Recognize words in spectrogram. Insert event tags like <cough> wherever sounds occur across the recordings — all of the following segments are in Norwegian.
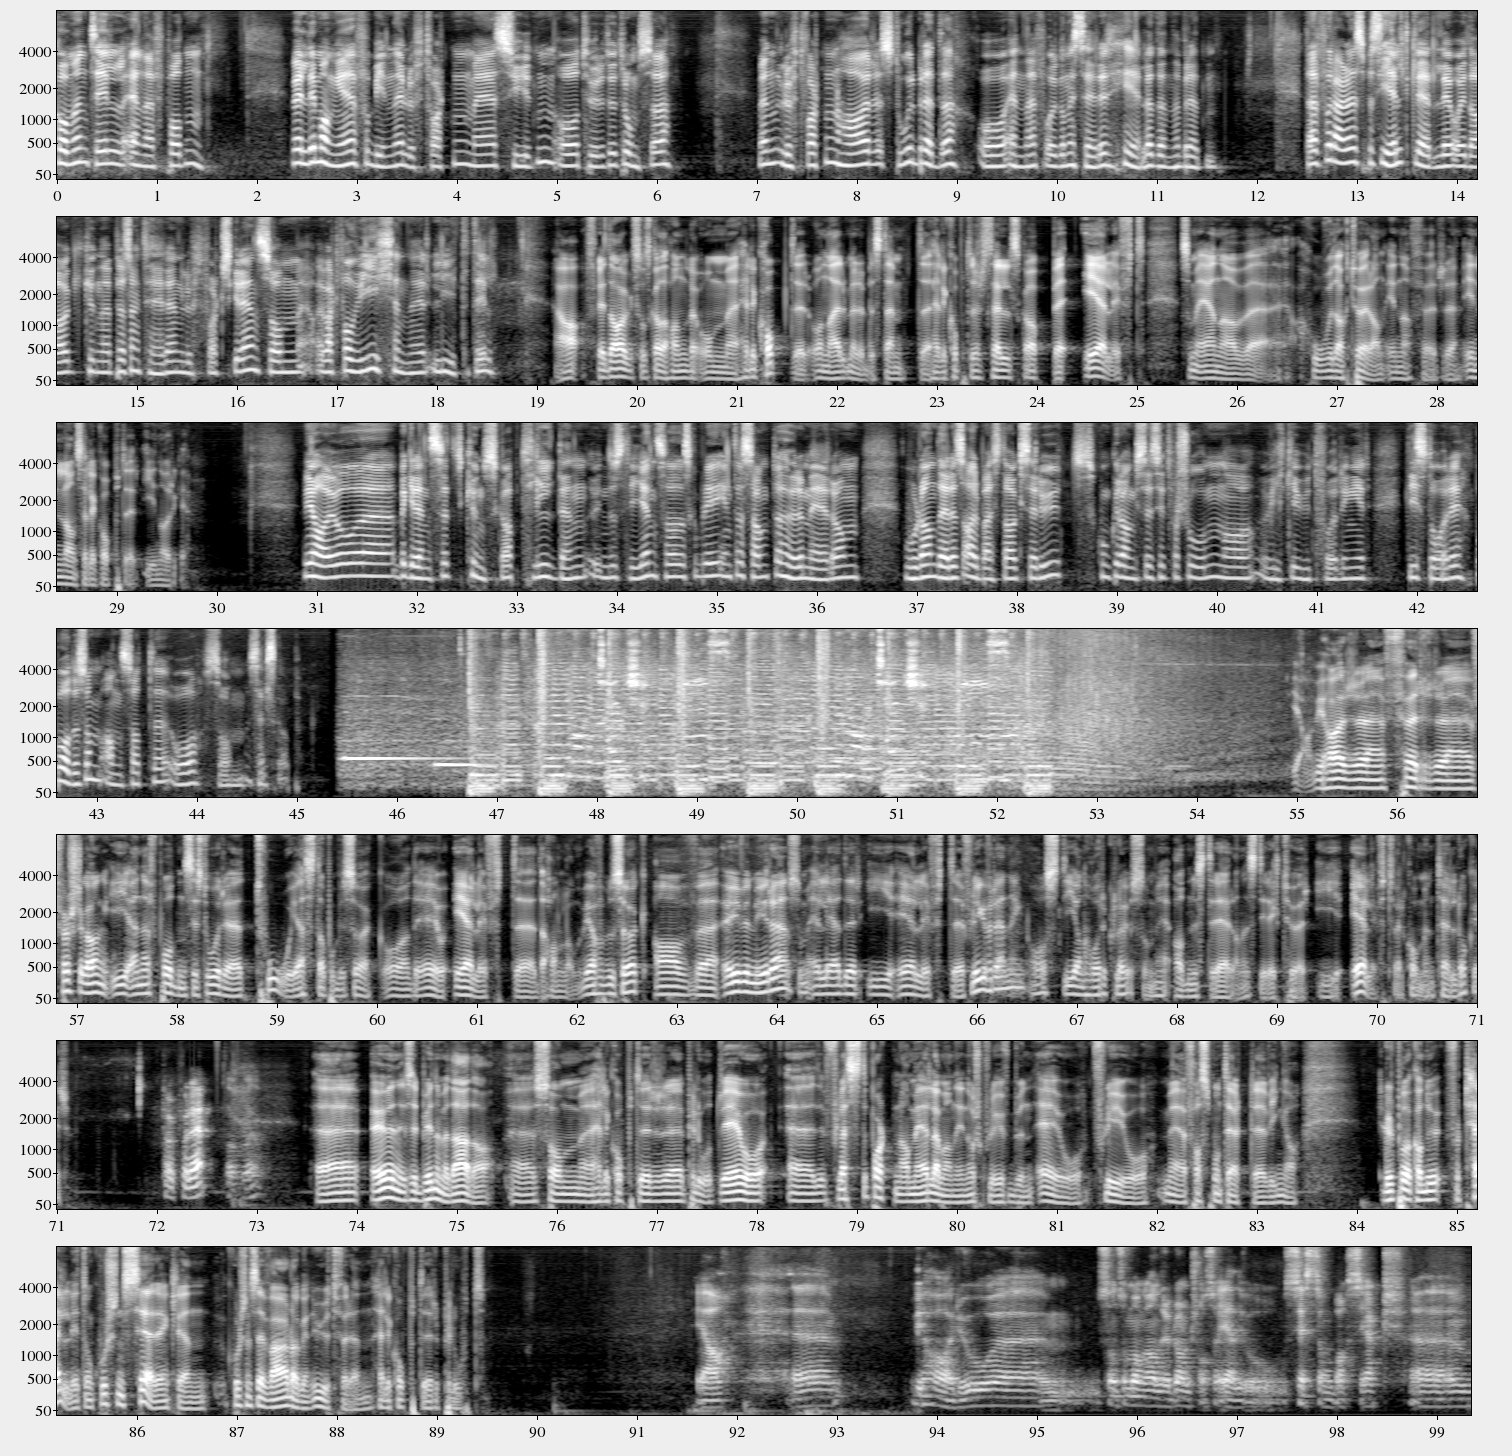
Velkommen til NF-podden. Veldig mange forbinder luftfarten med Syden og turen til Tromsø. Men luftfarten har stor bredde, og NF organiserer hele denne bredden. Derfor er det spesielt gledelig å i dag kunne presentere en luftfartsgren som i hvert fall vi kjenner lite til. Ja, for i dag så skal det handle om helikopter, og nærmere bestemt helikopterselskapet Elift, som er en av eh, hovedaktørene innenfor innenlandshelikopter i Norge. Vi har jo eh, begrenset kunnskap til den industrien, så det skal bli interessant å høre mer om hvordan deres arbeidsdag ser ut, konkurransesituasjonen og hvilke utfordringer de står i, både som ansatte og som selskap. Attention, Ja, vi har eh, for uh, første gang i NF-poddens historie to gjester på besøk, og det er jo Elift uh, det handler om. Vi har fått besøk av Øyvind Myhre, som er leder i Elift flygerforening, og Stian Horklaug, som er administrerende direktør i Elift. Velkommen til dere. Takk for det. Takk for det. Uh, Øyvind, hvis vi begynner med deg, da, uh, som helikopterpilot. Vi er jo, uh, Flesteparten av medlemmene i Norsk Flygerforbund er jo, flyr jo med fastmonterte vinger. Jeg på, Kan du fortelle litt om hvordan ser, en, hvordan ser hverdagen ut for en helikopterpilot? Ja, vi har jo Sånn som mange andre bransjer, så er det jo sesongbasert,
